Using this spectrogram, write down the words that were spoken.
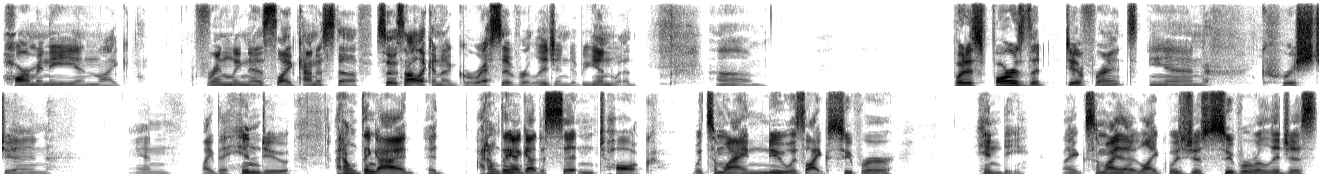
harmony and like friendliness like kind of stuff. So it's not like an aggressive religion to begin with. Um, but as far as the difference in christian and like the hindu i don't think i i don't think i got to sit and talk with someone i knew was like super hindi. Like somebody that like was just super religious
